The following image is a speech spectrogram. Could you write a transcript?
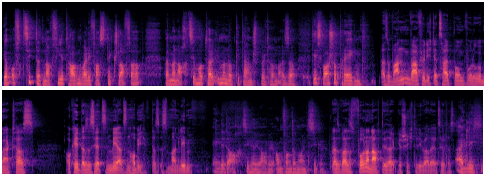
ich habe oft zittert nach vier Tagen, weil ich fast nicht geschlafen habe, weil wir nachts im Hotel immer noch Gitarre gespielt haben. Also das war schon prägend. Also wann war für dich der Zeitpunkt, wo du gemerkt hast, okay, das ist jetzt mehr als ein Hobby, das ist mein Leben? Ende der 80er Jahre, Anfang der 90er. Also war das vor oder nach dieser Geschichte, die du da erzählt hast? Eigentlich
